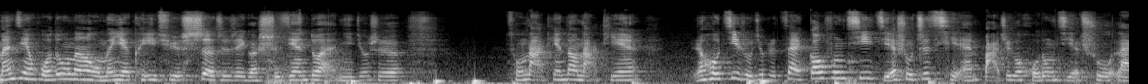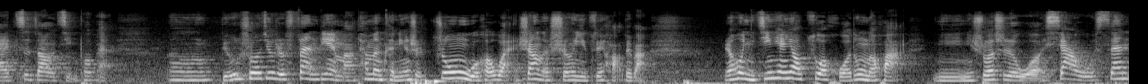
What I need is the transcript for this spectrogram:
满减活动呢，我们也可以去设置这个时间段，你就是从哪天到哪天，然后记住就是在高峰期结束之前把这个活动结束，来制造紧迫感。嗯，比如说就是饭店嘛，他们肯定是中午和晚上的生意最好，对吧？然后你今天要做活动的话，你你说是我下午三，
